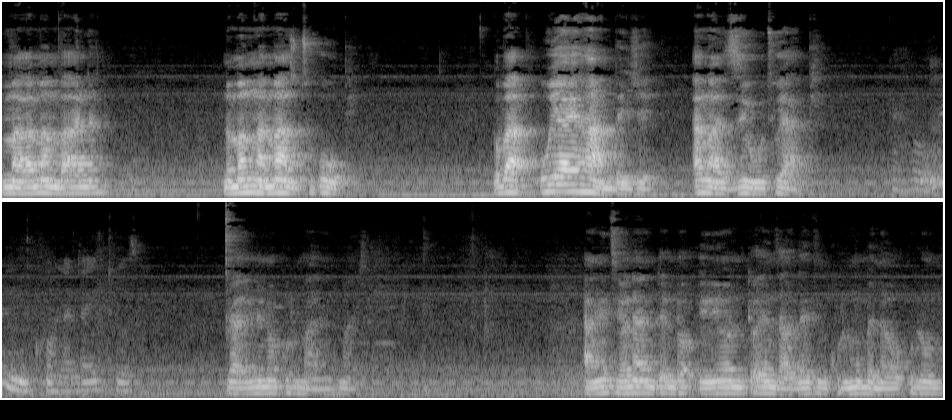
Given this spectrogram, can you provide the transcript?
umakamambana noma ngingamazi ukuthi ukuphi ngoba uyayihambe nje angaziwi ukuthi uyaphi ngikhona la eduze ngale mina okhulumayo manje angithi yona into into iyona into yenzayo lethi ngikhuluma ube nawo ukhuluma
